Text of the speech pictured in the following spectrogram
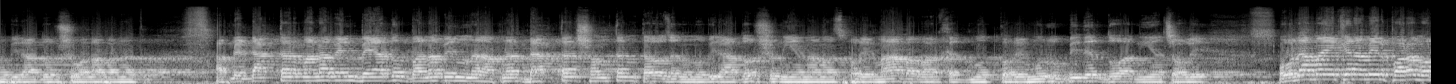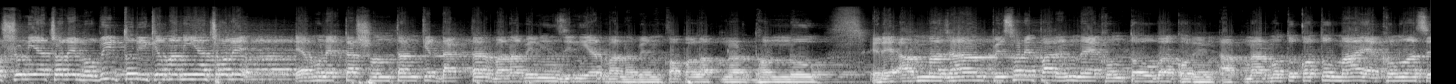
নবীর আদর্শওয়ালা বানাতে? আপনি ডাক্তার বানাবেন, বেয়াদব বানাবেন না, আপনার ডাক্তার সন্তানটাও যেন নবীর আদর্শ নিয়ে নামাজ পড়ে মা বাবার খেদমত করে, মুরব্বীদের দোয়া নিয়ে চলে। পরামর্শ নিয়ে চলে, নবীর তরিকা মানিয়া চলে। এমন একটা সন্তানকে ডাক্তার বানাবেন, ইঞ্জিনিয়ার বানাবেন, কপাল আপনার ধন্য। এরে আম্মা যান, পেছনে পারেন না, এখন তওবা করেন। আপনার মতো কত মা এখনও আছে,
